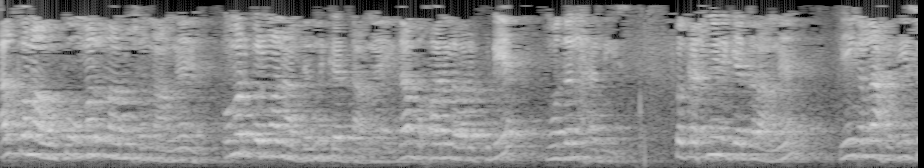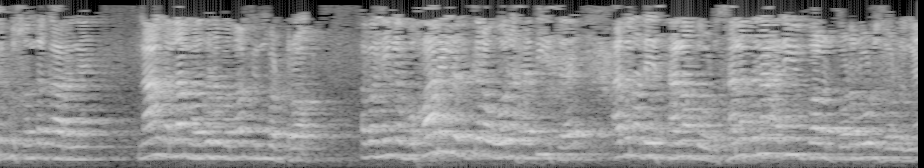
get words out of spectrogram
அல்கமாவுக்கு உமர் தான் சொன்னாங்க. உமர் பெருமானாட்டிருந்து கேட்டாங்க. இதான் புகாரில் வரக்கூடிய முதல் ஹதீஸ். இப்போ காஷ்மீரி கேட்குறாங்க நீங்கள்லாம் ஹதீஸுக்கு சொந்தக்காரங்க. நாங்கள்லாம் மதுரபை தான் பின்பற்றோம். அப்போ நீங்கள் புகாரில் இருக்கிற ஒரு ஹதீஸை அதனுடைய சனதோடு சனதுனா அறிவிப்பாளர் தொடரோடு சொல்லுங்க.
